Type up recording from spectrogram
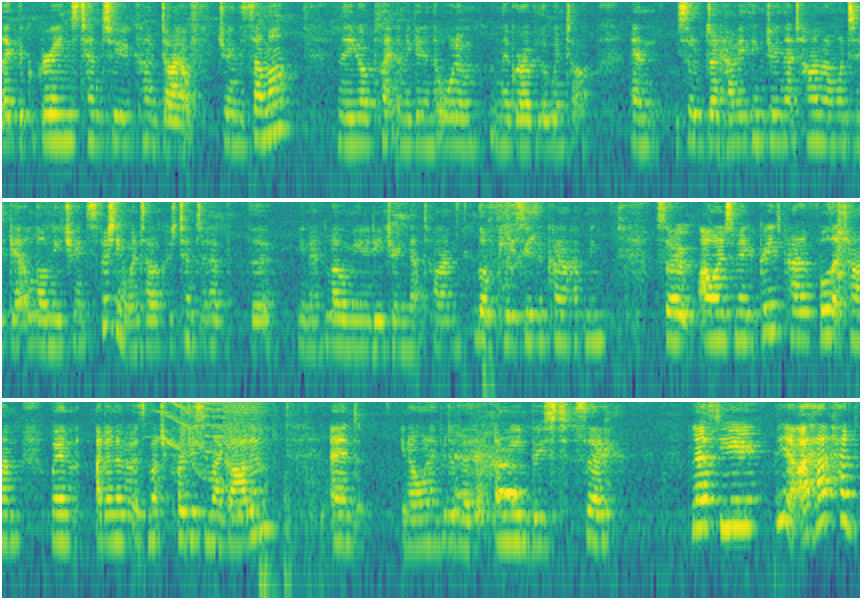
like the greens tend to kind of die off during the summer and then you go plant them again in the autumn and they grow over the winter and you sort of don't have anything during that time and I wanted to get a lot of nutrients especially in winter because you tend to have the you know low immunity during that time. A lot of flu season kind of happening. So I wanted to make a greens powder for that time when I don't have as much produce in my garden and you know I want a bit of an immune boost. So bless you. But yeah I have had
